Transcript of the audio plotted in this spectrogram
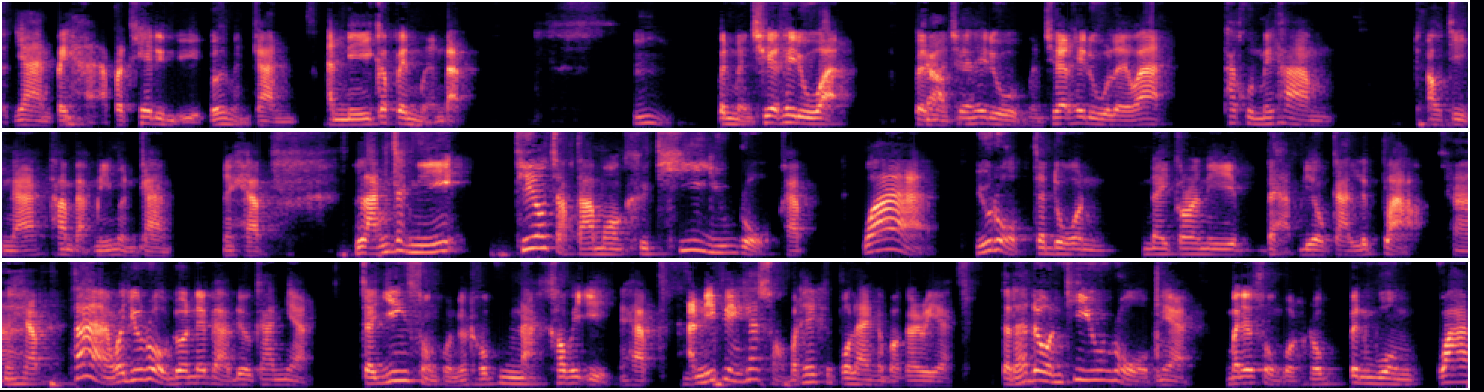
สัญญาณไปหาประเทศอื่นๆด้วยเหมือนกัน อันนี้ก็เป็นเหมือนแบบอืมเป็นเหมือนเชื่อให้ดูอะเป็นเหมือนเชื่อให้ดูเหมือนเชื่อให้ดูเลยว่า ถ้าคุณไม่ทำเอาจริงนะทำแบบนี้เหมือนกันนะครับ หลังจากนี้ที่ต้องจับตามองคือที่ยุโรปครับ ว่ายุโรปจะโดน ในกรณีแบบเดียวกันหรือเปล่านะครับ ถ้าหากว่ายุโรปโดนในแบบเดียวกันเนี่ยจะยิ่งส่งผลกระทบหนักเข้าไปอีกนะครับ อันนี้เพียงแค่สองประเทศคือโปแลนด์กับบัลแกเรีย แต่ถ้าโดนที่ยุโรปเนี่ยมันจะส่งผลกระทบเป็นวงกว้าง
